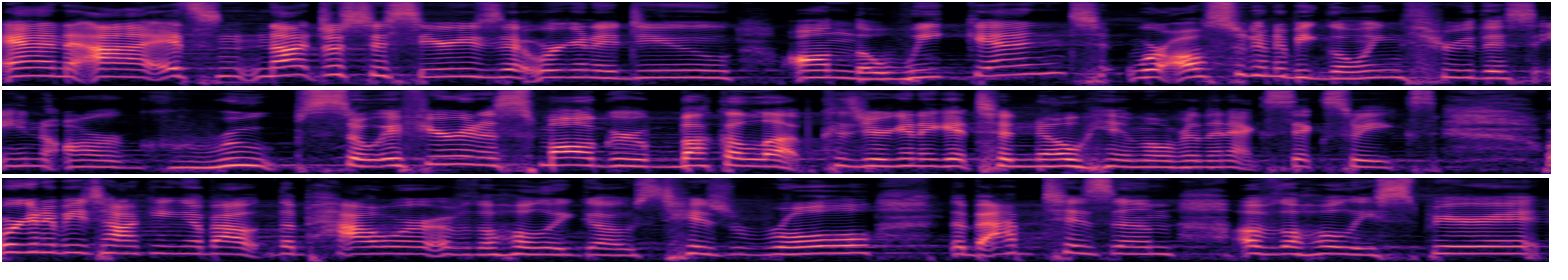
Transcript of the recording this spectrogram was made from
And uh, it's not just a series that we're going to do on the weekend. We're also going to be going through this in our groups. So if you're in a small group, buckle up because you're going to get to know him over the next six weeks. We're going to be talking about the power of the Holy Ghost, his role, the baptism of the Holy Spirit.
